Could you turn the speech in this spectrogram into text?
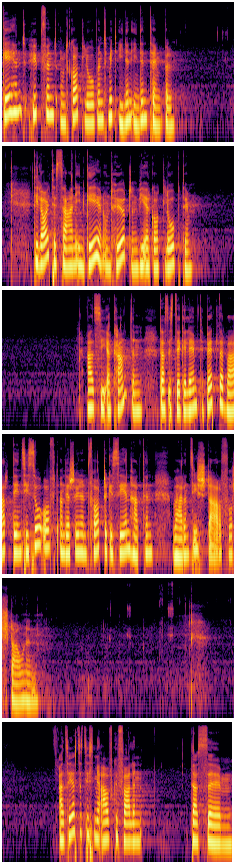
gehend, hüpfend und Gott lobend mit ihnen in den Tempel. Die Leute sahen ihn gehen und hörten, wie er Gott lobte. Als sie erkannten, dass es der gelähmte Bettler war, den sie so oft an der schönen Pforte gesehen hatten, waren sie starr vor Staunen. Als erstes ist mir aufgefallen, dass ähm,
